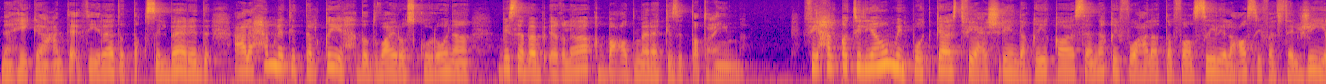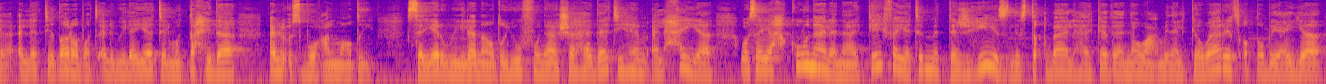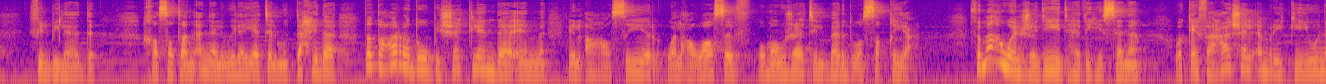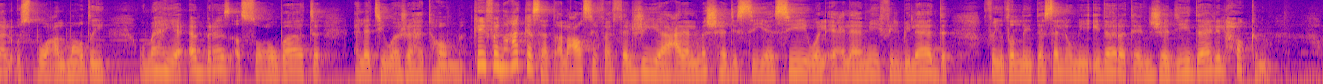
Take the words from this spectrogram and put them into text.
ناهيك عن تأثيرات الطقس البارد على حملة التلقيح ضد فيروس كورونا بسبب إغلاق بعض مراكز التطعيم. في حلقة اليوم من بودكاست في عشرين دقيقة سنقف على تفاصيل العاصفة الثلجية التي ضربت الولايات المتحدة الأسبوع الماضي. سيروي لنا ضيوفنا شهاداتهم الحية وسيحكون لنا كيف يتم التجهيز لاستقبال هكذا نوع من الكوارث الطبيعية في البلاد. خاصة أن الولايات المتحدة تتعرض بشكل دائم للأعاصير والعواصف وموجات البرد والصقيع. فما هو الجديد هذه السنة؟ وكيف عاش الأمريكيون الأسبوع الماضي؟ وما هي أبرز الصعوبات التي واجهتهم؟ كيف انعكست العاصفة الثلجية على المشهد السياسي والإعلامي في البلاد في ظل تسلم إدارة جديدة للحكم؟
